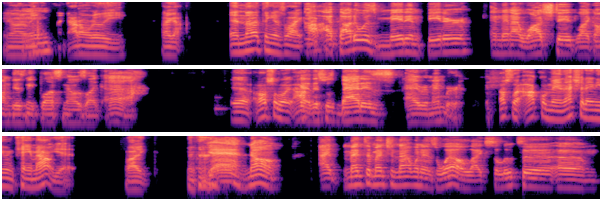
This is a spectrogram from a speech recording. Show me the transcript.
You know what I mean? Like I don't really like I- and another thing is like I, I thought it was mid in theater, and then I watched it like on Disney Plus, and I was like, ah, yeah, also like yeah, Aqu- this was bad as I remember. also like Aquaman, that shit ain't even came out yet. Like yeah, no, I meant to mention that one as well. Like, salute to um,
